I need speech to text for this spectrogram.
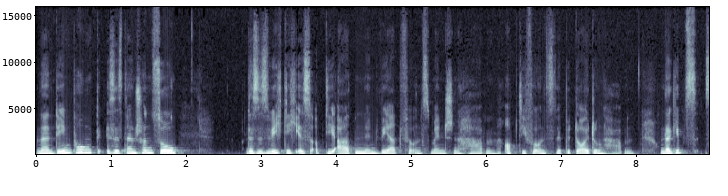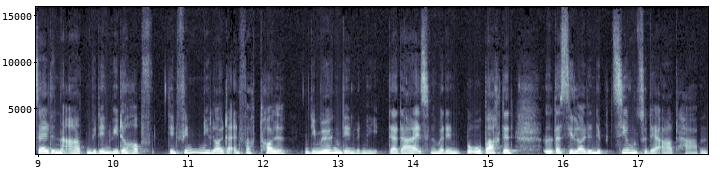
Und an dem Punkt ist es dann schon so, dass es wichtig ist, ob die Arten einen Wert für uns Menschen haben, ob die für uns eine Bedeutung haben. Und da gibt es seltene Arten wie den Wiederhopf, den finden die Leute einfach toll. Und die mögen den, wenn die, der da ist, wenn man den beobachtet, dass die Leute eine Beziehung zu der Art haben.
